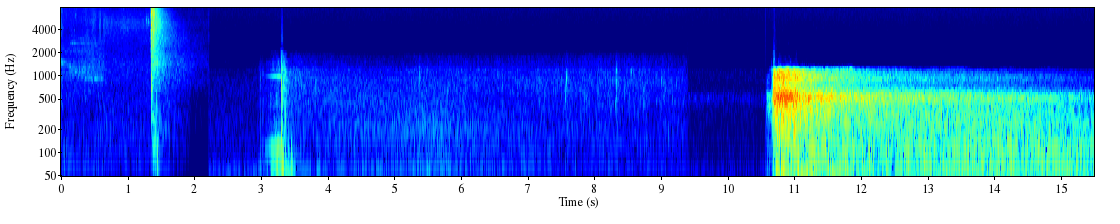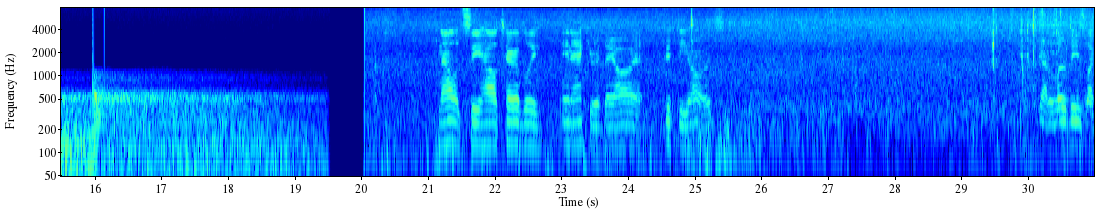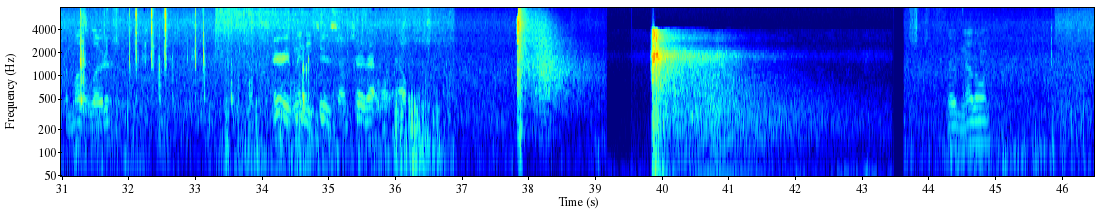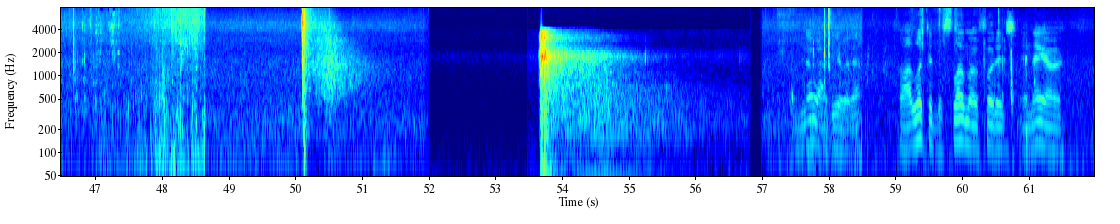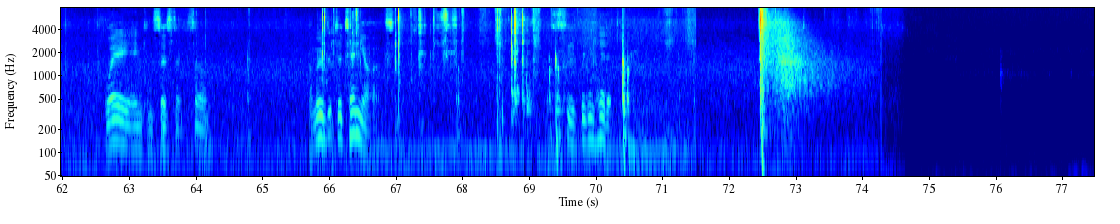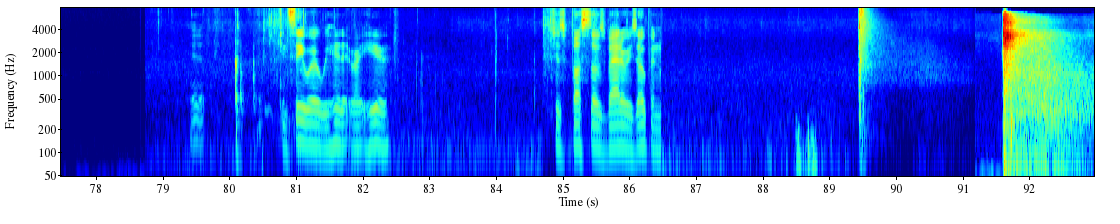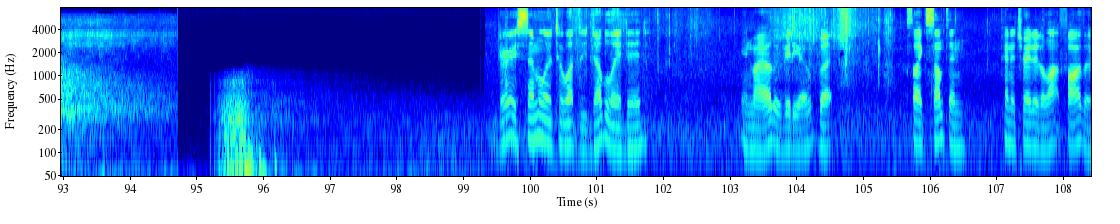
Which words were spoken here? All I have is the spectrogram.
Now let's see how terribly inaccurate they are at 50 yards. Gotta load these like a muzzle loader. Very windy too, so I'm sure that won't help. Load another one. no idea where that. So I looked at the slow-mo footage and they are way inconsistent. So I moved it to 10 yards. Let's see if we can hit it. Hit it. You can see where we hit it right here. Just bust those batteries open. Similar to what the AA did in my other video, but looks like something penetrated a lot farther.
